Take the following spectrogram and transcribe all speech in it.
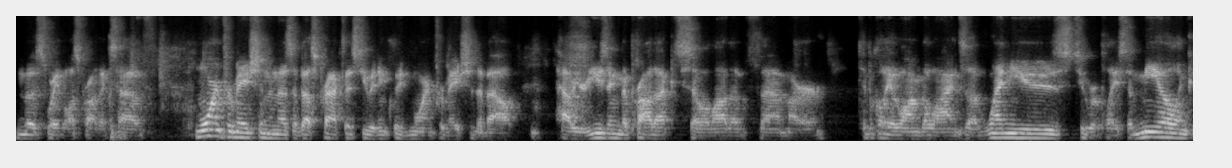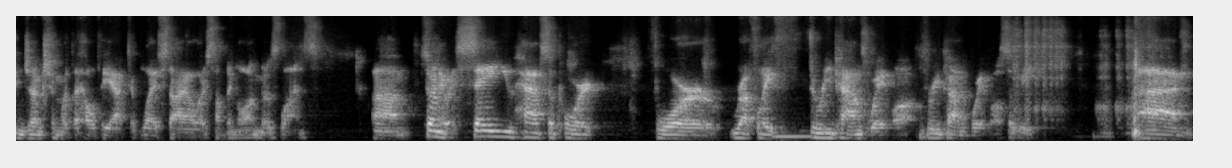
most weight loss products have more information. And as a best practice, you would include more information about how you're using the product. So a lot of them are typically along the lines of when used to replace a meal in conjunction with a healthy, active lifestyle or something along those lines. Um, so, anyway, say you have support for roughly three pounds weight loss, three pound weight loss a week. Um,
